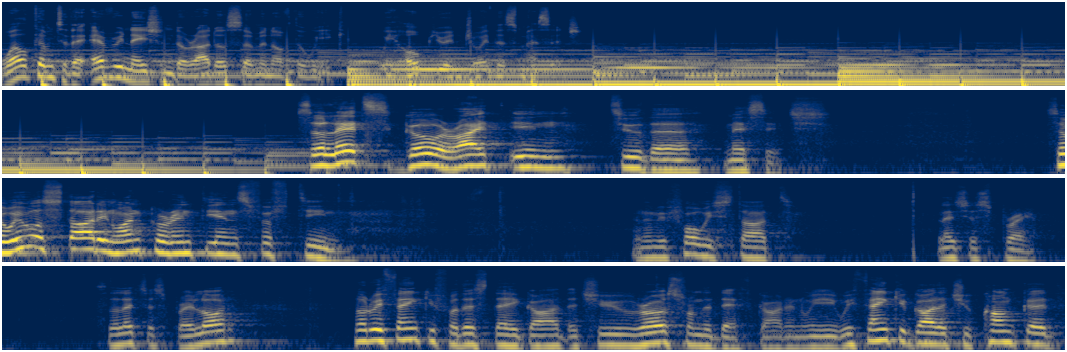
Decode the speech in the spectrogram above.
Welcome to the Every Nation Dorado Sermon of the Week. We hope you enjoyed this message. So let's go right into the message. So we will start in 1 Corinthians 15. And then before we start, let's just pray. So let's just pray. Lord, Lord, we thank you for this day, God, that you rose from the death, God. And we, we thank you, God, that you conquered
